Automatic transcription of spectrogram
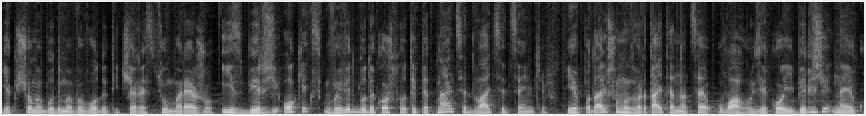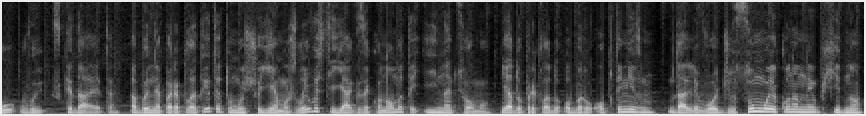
якщо ми будемо виводити через цю мережу із біржі OKX, вивід буде коштувати 15-20 центів. І в подальшому звертайте на це увагу, з якої біржі на яку ви скидаєте, аби не переплатити, тому що є можливості, як зекономити і на цьому. Я, до прикладу, оберу оптимізм, далі вводжу суму, яку нам необхідно,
